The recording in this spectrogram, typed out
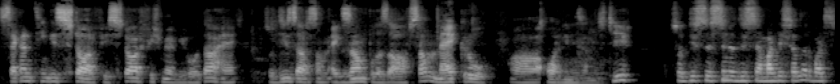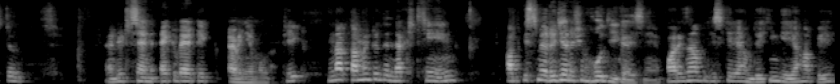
Second thing is starfish. Starfish में भी होता है. So these are some examples of some macro uh, organisms. ठीक? So this is this is a multicellular, but still, and it's an aquatic animal. ठीक? Now coming to the next thing, अब इसमें रिजनरेशन होती कैसे है फॉर एग्ज़ाम्पल इसके लिए हम देखेंगे यहाँ पे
